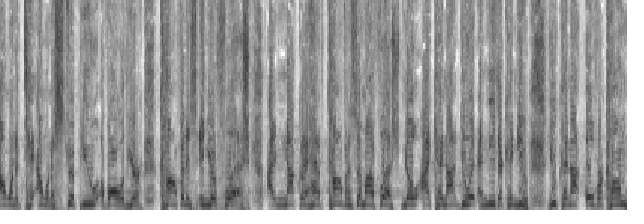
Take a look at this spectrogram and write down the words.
I want to ta- I want to strip you of all of your confidence in your flesh. I'm not going to have confidence in my flesh. No, I cannot do it, and neither can you. You cannot overcome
